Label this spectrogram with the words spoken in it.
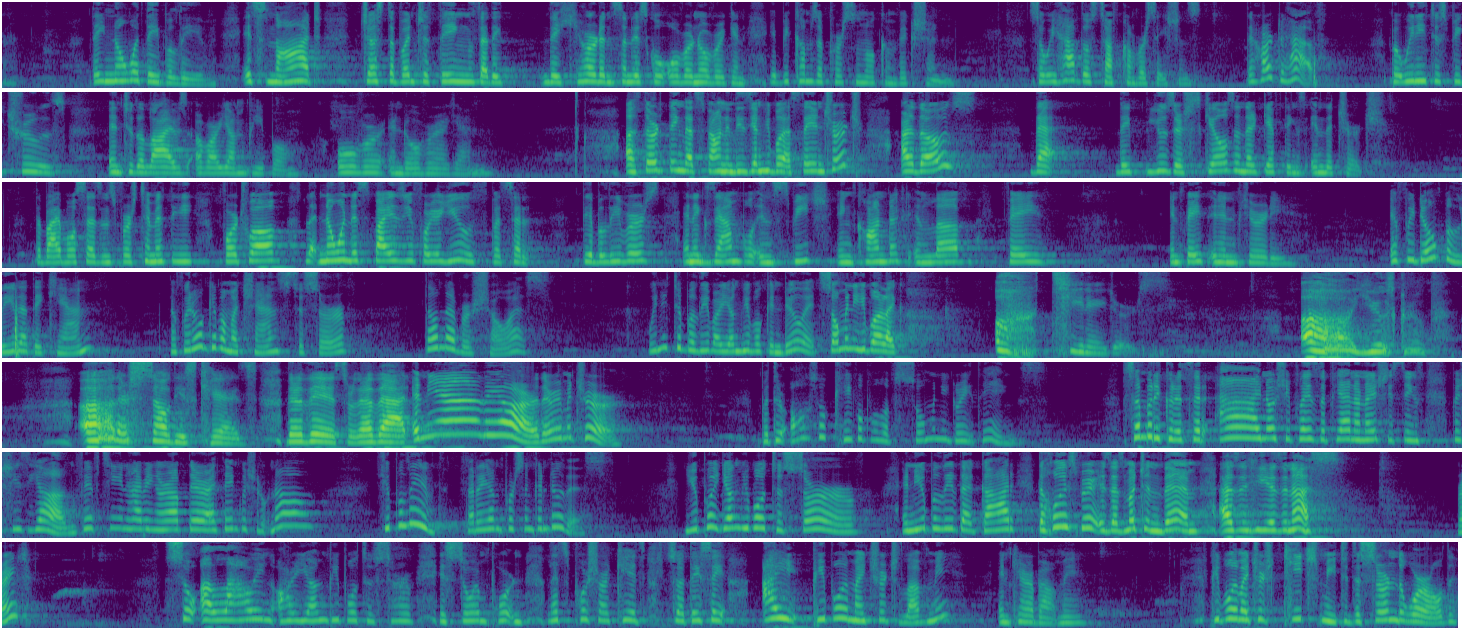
They know what they believe. It's not just a bunch of things that they, they heard in Sunday school over and over again. It becomes a personal conviction. So we have those tough conversations. They're hard to have, but we need to speak truths into the lives of our young people over and over again. A third thing that's found in these young people that stay in church are those that they use their skills and their giftings in the church. The Bible says in 1 Timothy 4:12, "Let no one despise you for your youth, but set the believers an example in speech, in conduct, in love, faith, in faith and in purity." If we don't believe that they can, if we don't give them a chance to serve, they'll never show us. We need to believe our young people can do it. So many people are like, "Oh, teenagers. Oh, youth group." oh, they're so these kids. They're this or they're that. And yeah, they are. They're immature. But they're also capable of so many great things. Somebody could have said, ah, I know she plays the piano, I know she sings, but she's young. 15, having her up there, I think we should. No. You believed that a young person can do this. You put young people to serve, and you believe that God, the Holy Spirit, is as much in them as He is in us. Right? So, allowing our young people to serve is so important. Let's push our kids so that they say, I, people in my church love me and care about me. People in my church teach me to discern the world.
